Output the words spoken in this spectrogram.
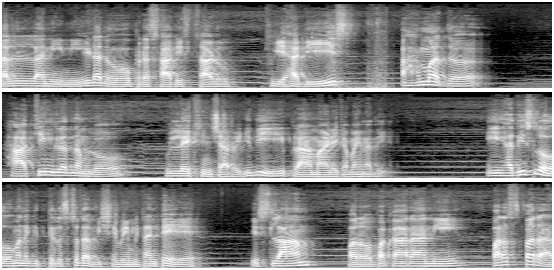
చల్లని నీడను ప్రసాదిస్తాడు. ఈ హదీస్ అహ్మద్ హాకిం గ్రంథంలో ఉల్లేఖించారు. ఇది ప్రామాణికమైనది. ఈ హదీస్లో మనకి తెలుస్తున్న విషయం ఏమిటంటే ఇస్లాం పరోపకారాన్ని పరస్పర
